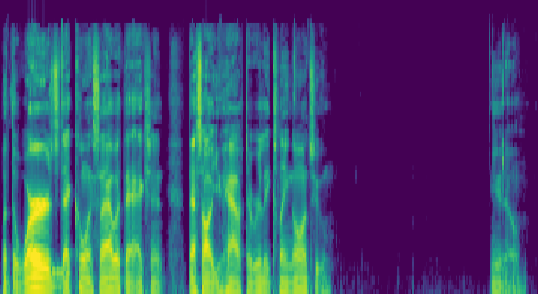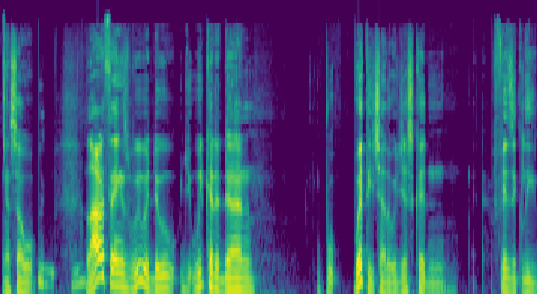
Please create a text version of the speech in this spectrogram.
But the words that coincide with that action, that's all you have to really cling on to. You know. And so Mhm. a lot of things we would do we could have done w- with each other. We just couldn't physically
